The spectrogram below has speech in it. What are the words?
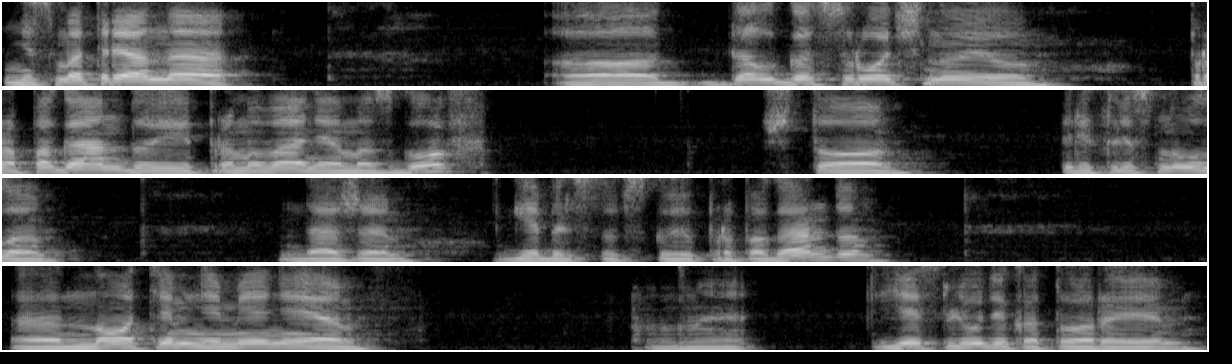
несмотря на э, долгосрочную пропаганду и промывание мозгов, что перехлестнуло даже геббельсовскую пропаганду, но тем не менее э, есть люди, которые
